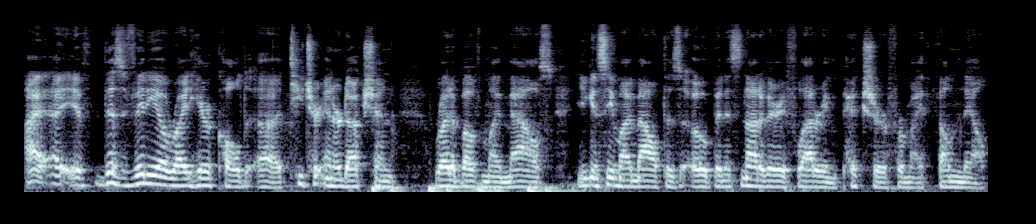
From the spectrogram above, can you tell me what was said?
I, if this video right here called uh, Teacher Introduction right above my mouse, you can see my mouth is open. It's not a very flattering picture for my thumbnail.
